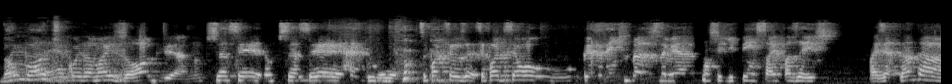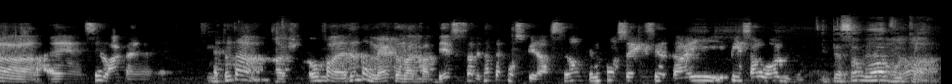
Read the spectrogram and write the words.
Dá um norte. É a coisa mais óbvia, não precisa ser, não precisa ser. Você pode ser, você pode ser o, presidente do Brasil, você deve conseguir pensar e fazer isso. Mas é tanta, é, sei lá, cara, é tanta, vou falar, é tanta merda na cabeça, sabe? Tanta conspiração que não consegue sentar e, e pensar o óbvio. E pensar o óbvio, não, cara.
